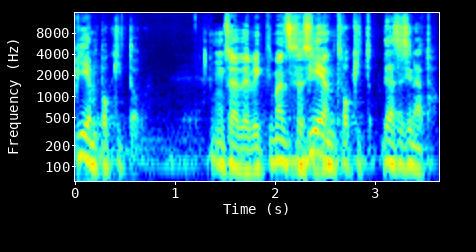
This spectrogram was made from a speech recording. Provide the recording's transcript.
bien poquito. O sea, de víctimas de Bien asesinato. poquito de asesinato.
